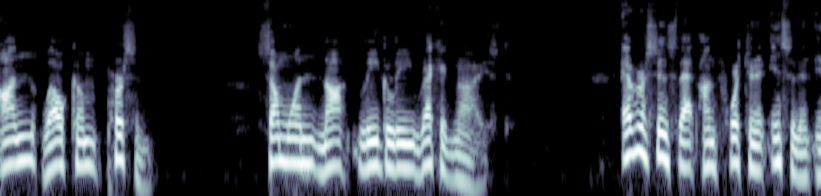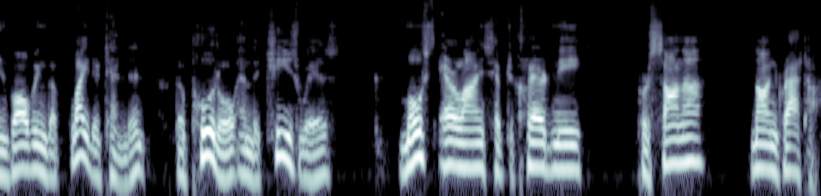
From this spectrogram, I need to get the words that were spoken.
unwelcome person, someone not legally recognized. Ever since that unfortunate incident involving the flight attendant, the poodle, and the Cheez Whiz, most airlines have declared me persona non grata.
